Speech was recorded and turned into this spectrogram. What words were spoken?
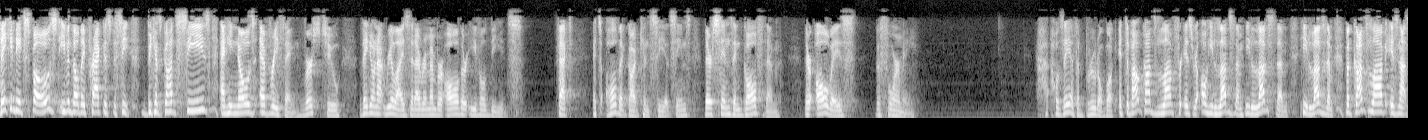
They can be exposed even though they practice deceit because God sees and He knows everything. Verse 2 They do not realize that I remember all their evil deeds. In fact, it's all that God can see, it seems. Their sins engulf them, they're always before me. Hosea is a brutal book. It's about God's love for Israel. Oh, he loves them. He loves them. He loves them. But God's love is not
